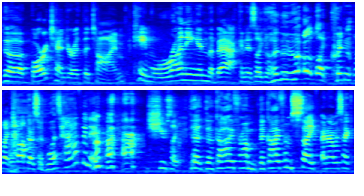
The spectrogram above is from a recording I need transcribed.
the bartender at the time came running in the back and is like, like couldn't like talk. I was like, what's happening? She was like, the, the guy from the guy from Psych, and I was like,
